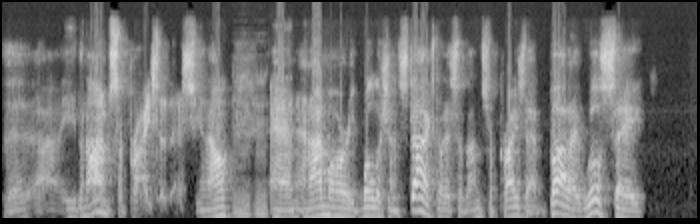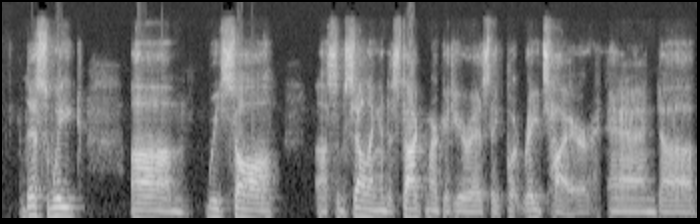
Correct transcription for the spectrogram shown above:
that, uh, even I'm surprised at this, you know. Mm-hmm. And and I'm already bullish on stocks, but I said I'm surprised at. But I will say, this week um, we saw uh, some selling in the stock market here as they put rates higher, and uh,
